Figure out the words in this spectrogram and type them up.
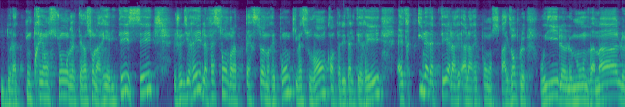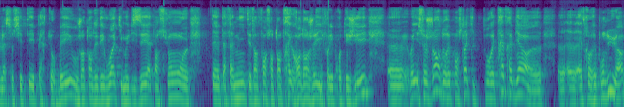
de la compréhension, l'altération de la réalité, c'est, je dirais, la façon dont la personne répond qui va souvent, quand elle est altérée, être inadaptée à la, à la réponse. Par exemple, oui, le, monde va mal, la société est perturbée, ou j'entendais des voix qui me disaient, attention, euh, ta famille, tes enfants sont en très grand danger, il faut les protéger. Euh, vous voyez, ce genre de réponse-là qui pourrait très très bien euh, euh, être répondu, hein,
